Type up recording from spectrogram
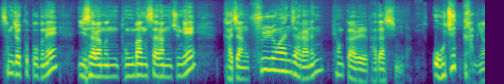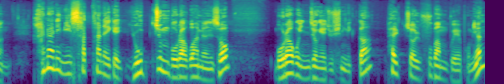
3절 끝부분에 이 사람은 동방 사람 중에 가장 훌륭한 자라는 평가를 받았습니다. 오죽하면 하나님이 사탄에게 욥 좀 보라고 하면서 뭐라고 인정해 주십니까? 8절 후반부에 보면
